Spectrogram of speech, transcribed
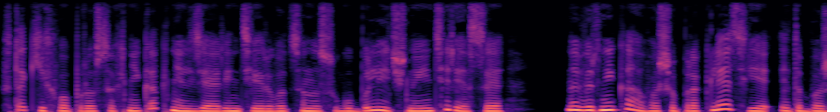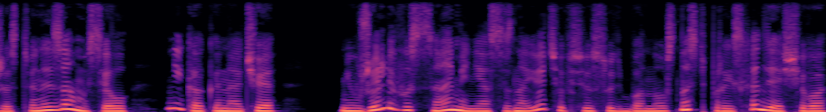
в таких вопросах никак нельзя ориентироваться на сугубо личные интересы. Наверняка ваше проклятие — это божественный замысел, никак иначе. Неужели вы сами не осознаете всю судьбоносность происходящего?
